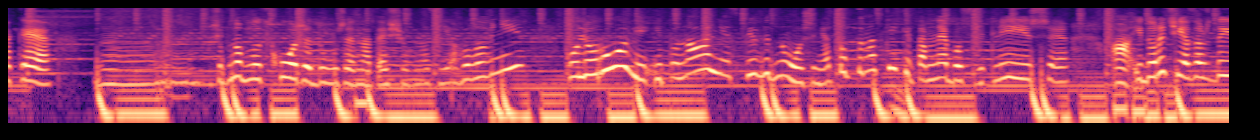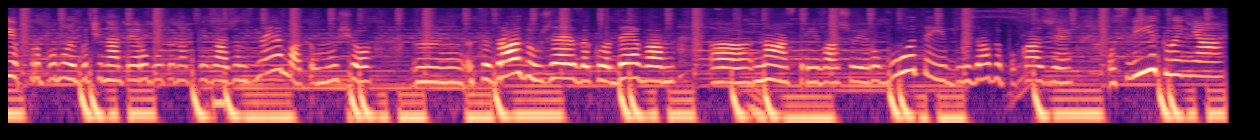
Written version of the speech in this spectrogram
таке, щоб воно було схоже дуже на те, що в нас є. Головні кольорові і тональні співвідношення. Тобто наскільки там небо світліше. А, і до речі, я завжди пропоную починати роботу над пейзажем з неба, тому що це зразу вже закладе вам е, настрій вашої роботи і зразу покаже освітлення,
